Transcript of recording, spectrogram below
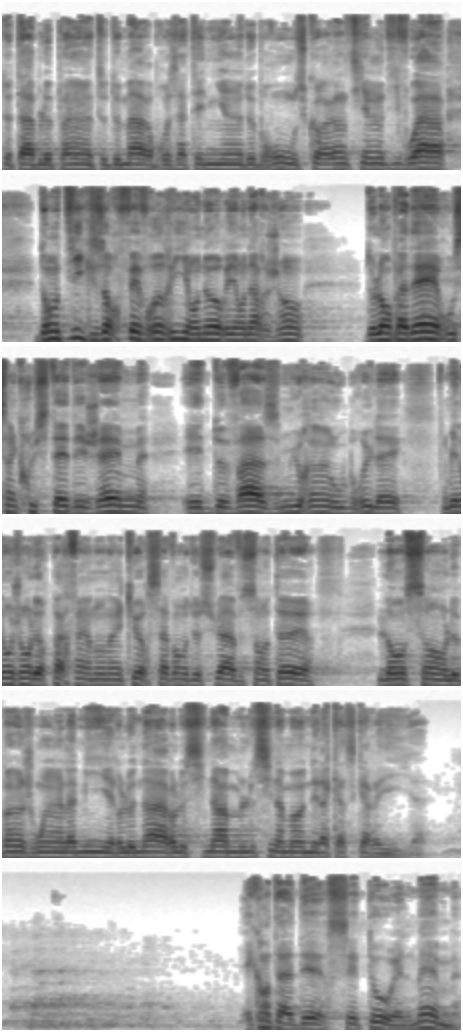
de tables peintes, de marbres athéniens, de bronzes corinthiens, d'ivoire, d'antiques orfèvreries en or et en argent, de lampadaires où s'incrustaient des gemmes et de vases murins où brûlaient, mélangeant leurs parfums en un cœur savant de suaves senteurs, l'encens, le benjoin, la myrrhe, le nard, le cinname, le cinnamone et la cascarille. Et quant à Derceto elle-même,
